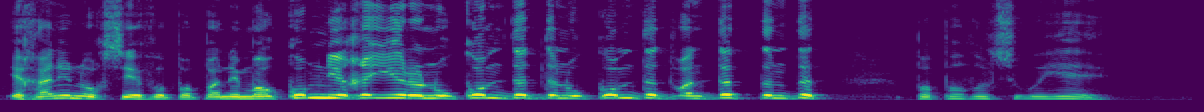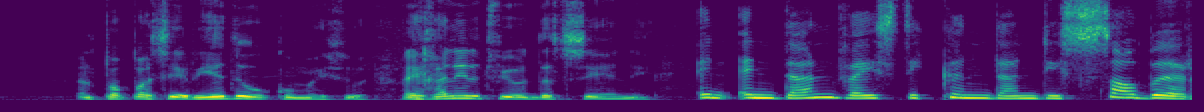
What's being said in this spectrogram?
Ek gaan nie nog sê vir pappa nee, maar kom 9 uur en hoe kom dit en hoe kom dit want dit en dit. Pappa wil so hê. En pappa sê rede hoekom hy so. Hy gaan nie net vir jou dit sê nie. En en dan wys die kind dan die sabber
